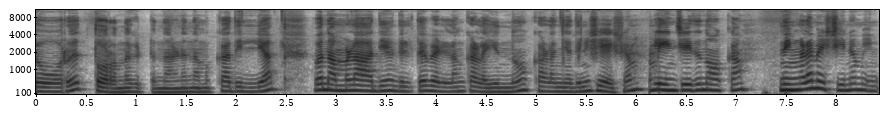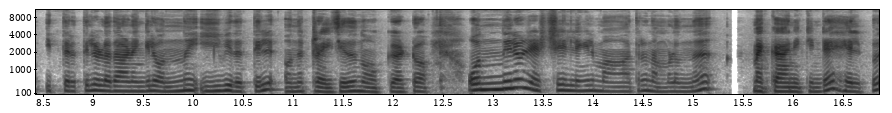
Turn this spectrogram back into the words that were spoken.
ഡോറ് തുറന്ന് കിട്ടുന്നതാണ്. നമുക്കതില്ല. അപ്പോൾ നമ്മൾ ആദ്യം ഇതിലത്തെ വെള്ളം കളയുന്നു. കളഞ്ഞതിന് ശേഷം ക്ലീൻ ചെയ്ത് നോക്കാം. നിങ്ങളെ മെഷീനും ഇത്തരത്തിലുള്ളതാണെങ്കിൽ ഒന്ന് ഈ വിധത്തിൽ ഒന്ന് ട്രൈ ചെയ്ത് നോക്കുക കേട്ടോ. ഒന്നിലും രക്ഷയില്ലെങ്കിൽ മാത്രം നമ്മളൊന്ന് മെക്കാനിക്കിന്റെ ഹെൽപ്പ്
